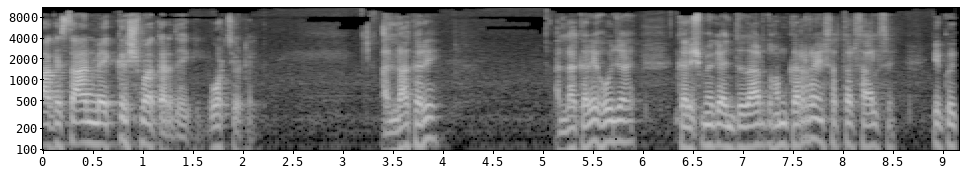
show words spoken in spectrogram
पाकिस्तान में क्रिश्मा कर देगी। व्हाट्स योर टेक अल्लाह करे। अल्लाह करे हो जाए। करिश्मे का इंतज़ार तो हम कर रहे हैं सत्तर साल से। कि कोई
